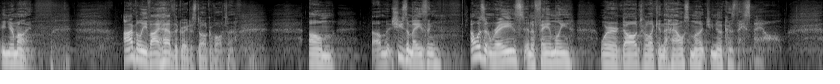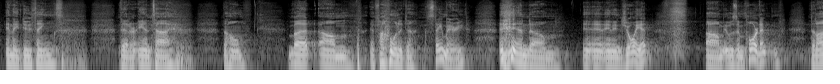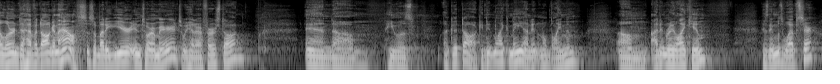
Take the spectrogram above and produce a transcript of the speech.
in your mind. I believe I have the greatest dog of all time. Um, um, she's amazing. I wasn't raised in a family where dogs were like in the house much, you know, because they smell and they do things that are anti the home. But um, if I wanted to stay married and, um, and, and, enjoy it, um, it was important that I learned to have a dog in the house. So, about a year into our marriage, we had our first dog, and um, he was a good dog. He didn't like me, I didn't blame him. Um, I didn't really like him. His name was Webster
